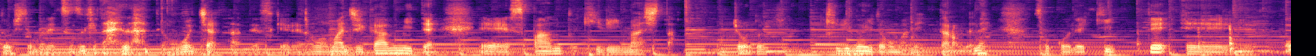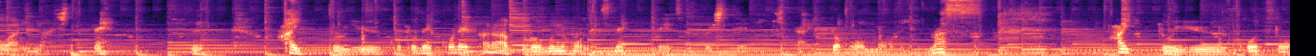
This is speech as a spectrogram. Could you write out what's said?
どうしてもね、続けたいなって思っちゃったんですけれども、まあ、時間見て、えー、スパンと切りました。ちょうど切りのいいとこまで行ったのでね、そこで切って、えー、終わりましたね。うん。はい。ということで、これからブログの方ですね、制作していきたいと思います。はい。ということ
